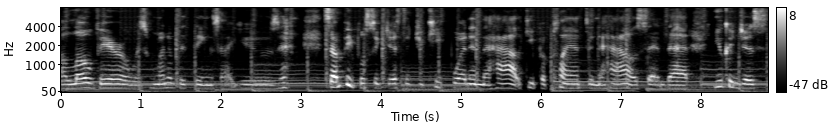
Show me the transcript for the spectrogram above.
aloe vera was one of the things I use. Some people suggest that you keep one in the house, keep a plant in the house, and that you can just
